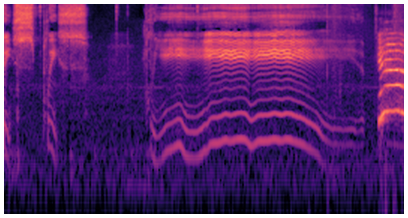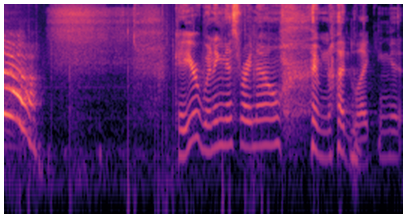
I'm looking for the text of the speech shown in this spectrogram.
Please, please, please. Yeah. Okay, you're winning this right now. I'm not liking it.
